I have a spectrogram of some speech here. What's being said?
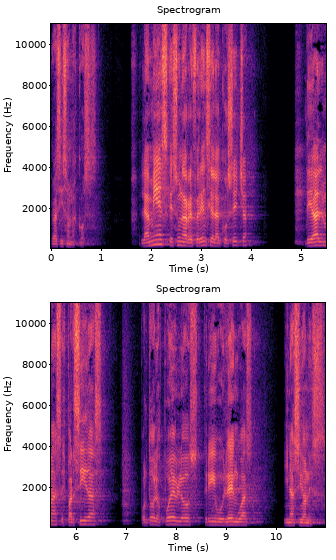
pero así son las cosas. La mies es una referencia a la cosecha de almas esparcidas por todos los pueblos, tribus, lenguas y naciones.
